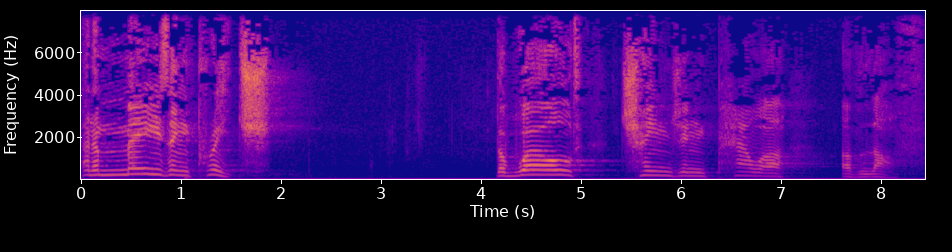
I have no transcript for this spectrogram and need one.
An amazing preach. The world-changing power of love,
